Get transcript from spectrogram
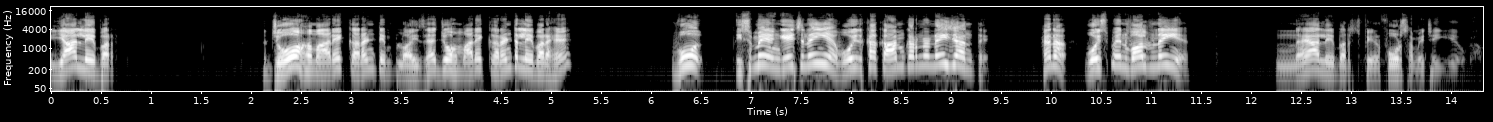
या लेबर जो हमारे करंट एम्प्लॉयज़ है, जो हमारे करंट लेबर हैं, वो इसमें एंगेज नहीं है, वो इसका काम करना नहीं जानते, है ना? वो इसमें इन्वॉल्व नहीं है। नया लेबर फोर्स हमें चाहिए होगा।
